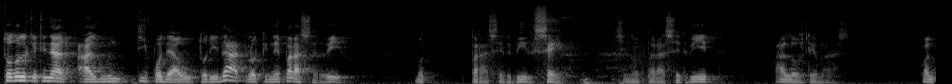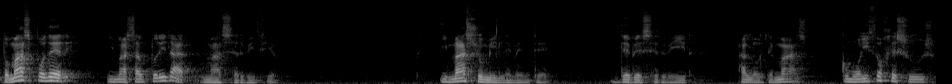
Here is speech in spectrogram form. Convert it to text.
todo el que tiene algún tipo de autoridad lo tiene para servir, no para servirse, sino para servir a los demás. Cuanto más poder y más autoridad, más servicio. Y más humildemente debe servir a los demás, como hizo Jesús,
